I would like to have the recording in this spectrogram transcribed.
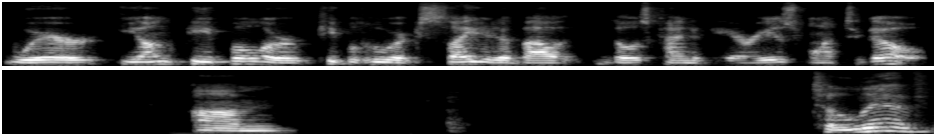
where young people or people who are excited about those kind of areas want to go. Um, to live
